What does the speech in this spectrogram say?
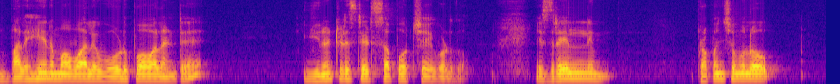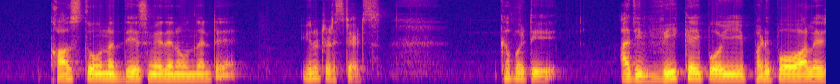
బలహీనం అవ్వాలి ఓడిపోవాలంటే యునైటెడ్ స్టేట్స్ సపోర్ట్ చేయకూడదు. ఇజ్రాయెల్ని ప్రపంచంలో కాస్తూ ఉన్న దేశం ఏదైనా ఉందంటే యునైటెడ్ స్టేట్స్. కాబట్టి అది వీక్ అయిపోయి పడిపోవాలి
